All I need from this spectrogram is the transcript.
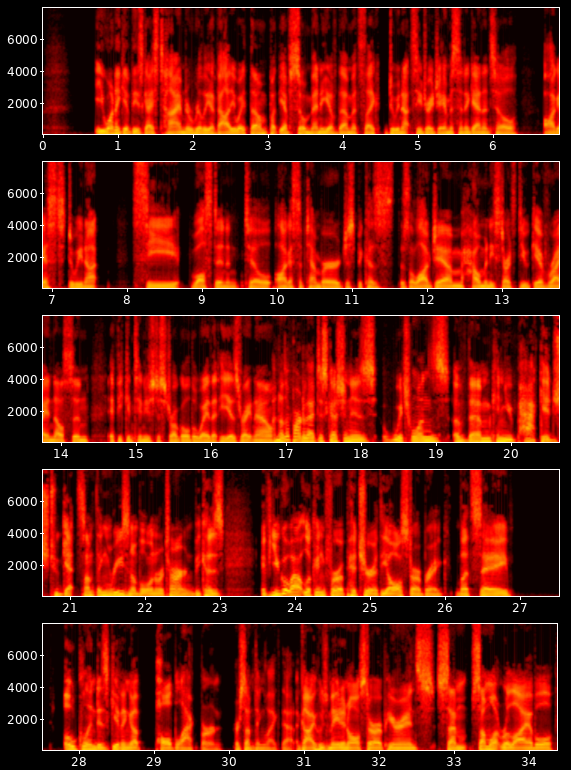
you want to give these guys time to really evaluate them, but you have so many of them. It's like, do we not see Drey Jameson again until August? Do we not see Walston until August, September, just because there's a logjam? How many starts do you give Ryne Nelson if he continues to struggle the way that he is right now? Another part of that discussion is which ones of them can you package to get something reasonable in return? Because if you go out looking for a pitcher at the All Star break, let's say Oakland is giving up Paul Blackburn or something like that, a guy who's made an All Star appearance, some somewhat reliable.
